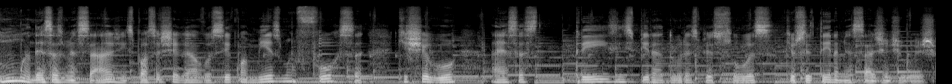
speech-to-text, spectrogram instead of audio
uma dessas mensagens possa chegar a você com a mesma força que chegou a essas três inspiradoras pessoas que eu citei na mensagem de hoje.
